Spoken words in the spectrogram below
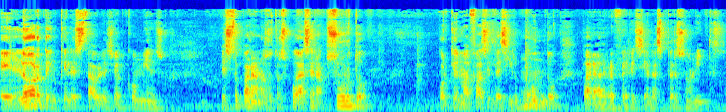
El orden que él estableció al comienzo. Esto para nosotros puede ser absurdo porque es más fácil decir mundo para referirse a las personitas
